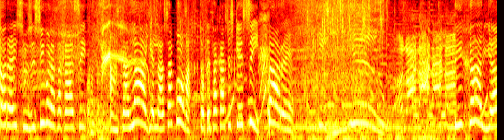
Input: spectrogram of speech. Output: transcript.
τώρα η Σούζη σίγουρα θα χάσει. Α, καλά, γελάς ακόμα. Τότε θα χάσεις και εσύ. Πάρε. Τι χάλια!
